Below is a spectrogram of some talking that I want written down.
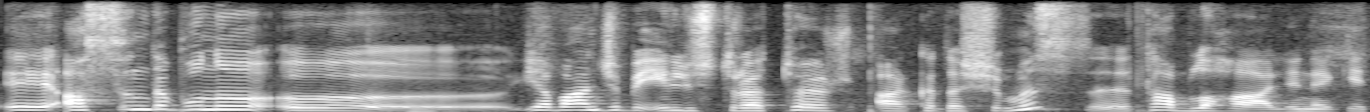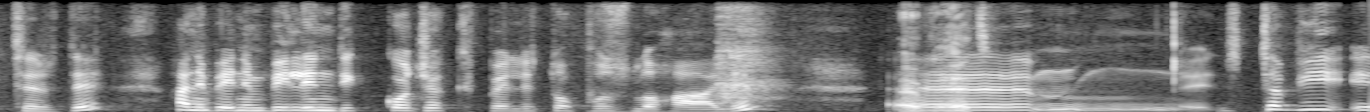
Ee, aslında bunu e, yabancı bir illüstratör arkadaşımız e, tablo haline getirdi. Hani benim bilindik koca küpeli topuzlu halim. Evet. Ee, tabii e,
